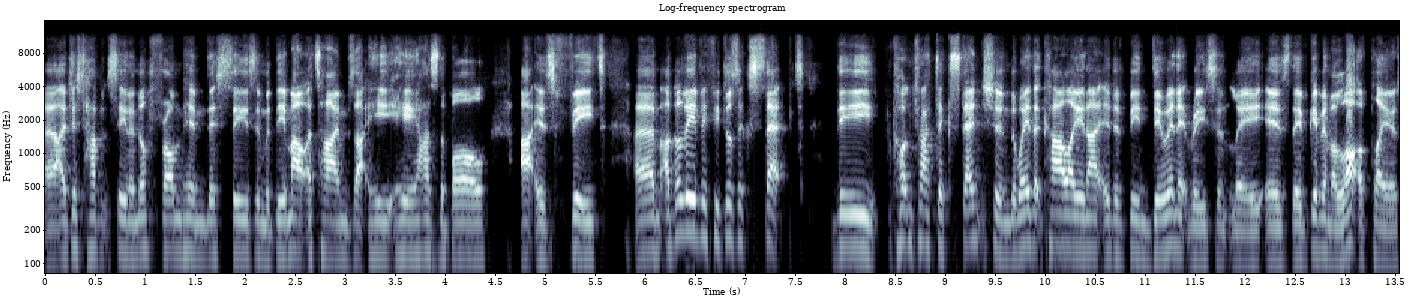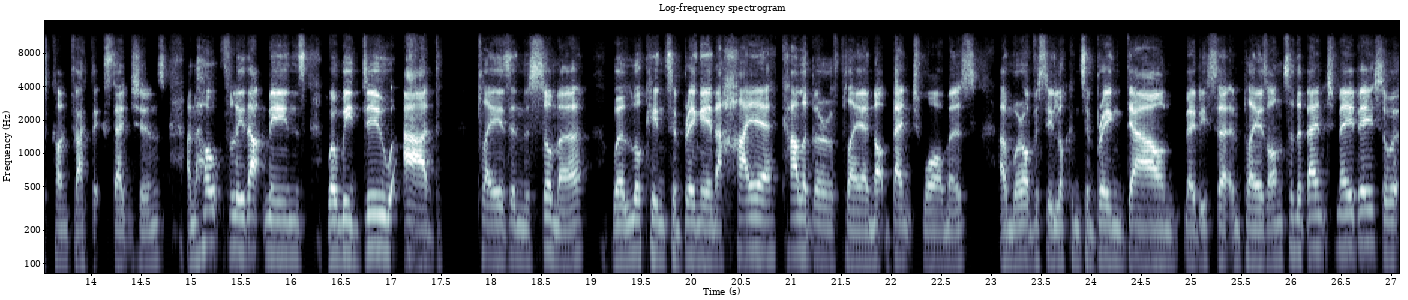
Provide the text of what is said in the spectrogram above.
uh, I just haven't seen enough from him this season. With the amount of times that he he has the ball at his feet, um, I believe if he does accept the contract extension, the way that Carlisle United have been doing it recently is they've given a lot of players contract extensions, and hopefully that means when we do add players in the summer, we're looking to bring in a higher caliber of player, not bench warmers. And we're obviously looking to bring down maybe certain players onto the bench, maybe. So we-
